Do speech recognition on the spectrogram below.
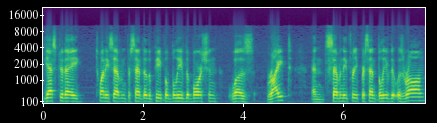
yesterday, 27% of the people believed abortion was right, and 73% believed it was wrong.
